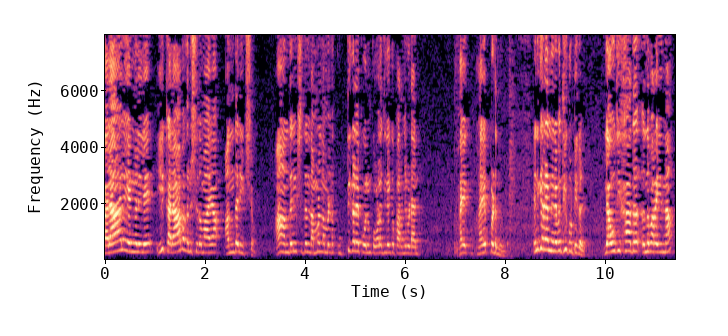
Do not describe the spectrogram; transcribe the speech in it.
കലാലയങ്ങളിലെ ഈ കലാപകലുഷിതമായ അന്തരീക്ഷം ആ അന്തരീക്ഷത്തിൽ നമ്മൾ നമ്മളുടെ കുട്ടികളെ പോലും കോളേജിലേക്ക് പറഞ്ഞുവിടാൻ ഭയ- ഭയപ്പെടുന്നുണ്ട്. എനിക്കറിയാം നിരവധി കുട്ടികൾ ലവ് ജിഹാദ് എന്ന് പറയുന്ന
